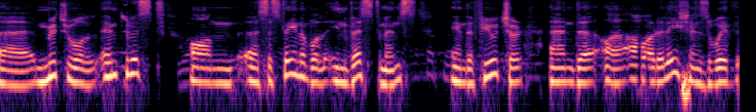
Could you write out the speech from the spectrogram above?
uh, mutual interest, on uh, sustainable investments in the future, and uh, our relations with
